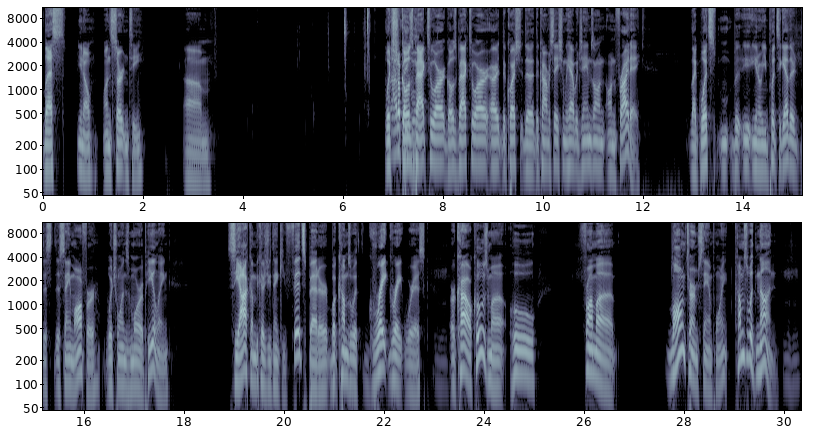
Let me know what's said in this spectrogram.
Less, you know, uncertainty. Um, which goes people- back to our goes back to our, our the question the the conversation we had with James on on Friday. Like, what's you know you put together this the same offer, which one's more appealing? Siakam because you think he fits better, but comes with great great risk, or Kyle Kuzma who, from a long term standpoint, comes with none. Mm-hmm.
